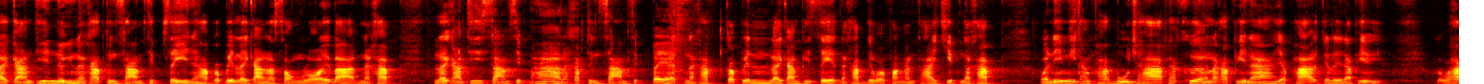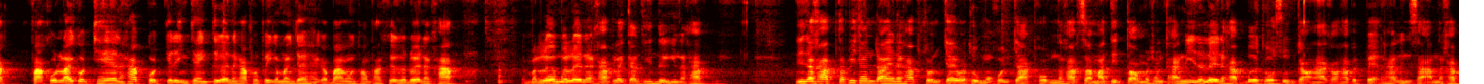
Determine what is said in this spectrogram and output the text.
รายการที่1นะครับถึง 34 นะครับ ก็เป็นรายการละ 200 บาทนะครับ รายการที่ 35 นะครับถึง 38 นะครับ ก็เป็นรายการพิเศษนะครับ เดี๋ยวมาฟังกันท้ายคลิปนะครับ วันนี้มีทั้งพระบูชาพระเครื่องนะครับ พี่นะอย่าพลาดกันเลยนะพี่ฝากฝากกดไลค์กดแชร์นะครับ กดกระดิ่งแจ้งเตือนนะครับเพื่อเป็นกำลังใจให้กับบ้านวังทองพระเครื่องกันด้วยนะครับ มาเริ่มกันเลยนะครับรายการที่หนึ่งนะครับนี่นะครับถ้าพี่ท่านใดนะครับ สนใจวัตถุมงคลจากผมนะครับ สามารถติดต่อมาช่องทางนี้ได้เลยนะครับเบอร์โทร 0 9 5 9 5 8 8 5 1 3 นะครับ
